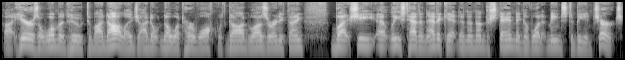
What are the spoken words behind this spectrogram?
Uh, here is a woman who, to my knowledge, I don't know what her walk with God was or anything, but she at least had an etiquette and an understanding of what it means to be in church.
